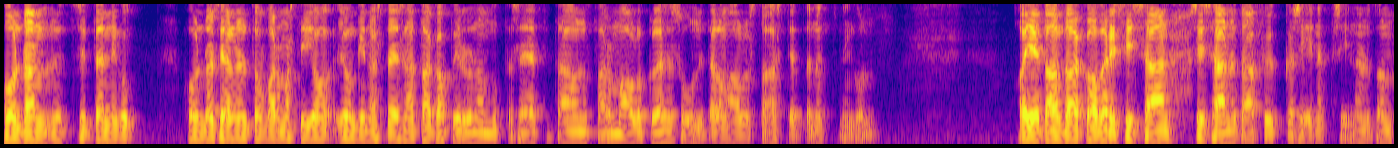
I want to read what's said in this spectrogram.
Hondan nyt sitten niin kuin Honda siellä nyt on varmasti jo, jonkinasteisena takapiruna, mutta se, että tämä on nyt varmaan ollut kyllä se suunnitelma alusta asti, että nyt niin kuin ajetaan tämä kaveri sisään, sisään nyt F1, että siinä nyt on,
